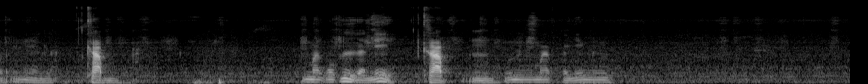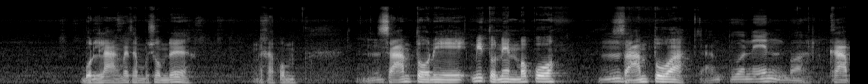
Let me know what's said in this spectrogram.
ดอกแน่นละครับมักก็คือกันนี่ครับ อืมคนหนึงมักไปอยังหนึงบนล่างได้ท่านผู้ชมเด้อนะครับผมสามตัวนี้มีตัวเน้นบ่ปูสามตัวสามตัวเน้นบ่ครับ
